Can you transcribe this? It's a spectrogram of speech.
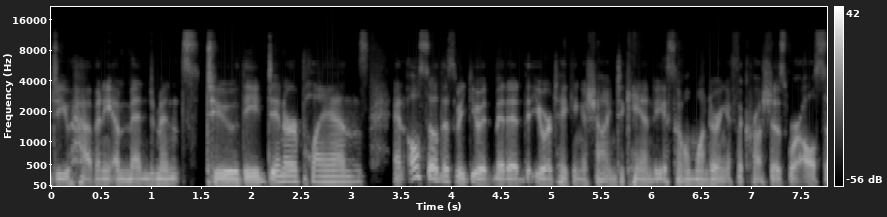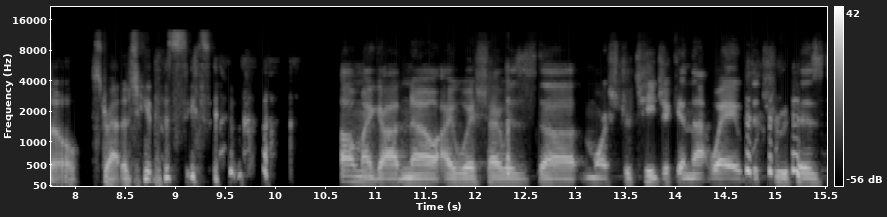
do you have any amendments to the dinner plans? And also, this week you admitted that you were taking a shine to Kandy. So, I'm wondering if the crushes were also strategy this season. Oh my God, no. I wish I was uh, more strategic in that way. The truth is,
